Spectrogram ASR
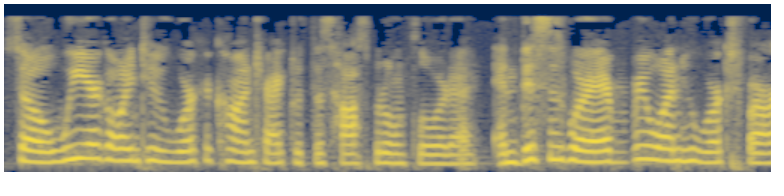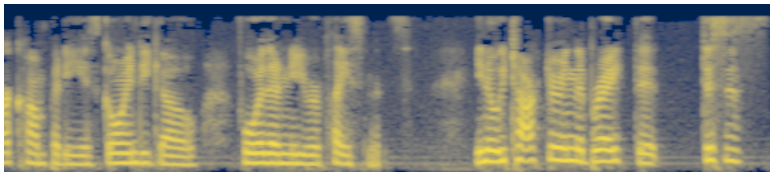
So we are going to work a contract with this hospital in Florida, and this is where everyone who works for our company is going to go for their knee replacements. You know, we talked during the break that this is,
